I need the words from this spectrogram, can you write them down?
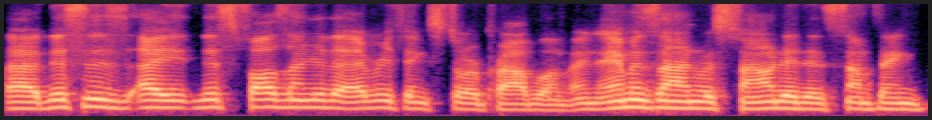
Uh, this is, I, this falls under the everything store problem. And Amazon was founded as something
